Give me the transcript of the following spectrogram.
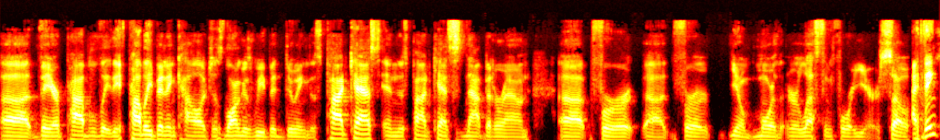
Uh, they are probably they've probably been in college as long as we've been doing this podcast, and this podcast has not been around uh, for uh, for you know more than, or less than four years. So I think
